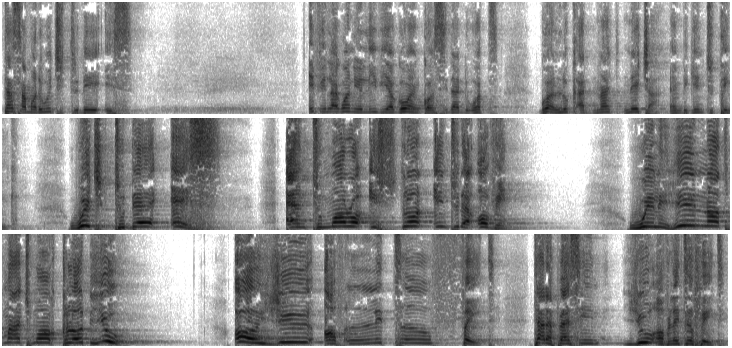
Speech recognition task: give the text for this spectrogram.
tell somebody which today is. If you like, when you leave here, go and consider what, go and look at nat- nature and begin to think. Which today is, and tomorrow is thrown into the oven. Will he not much more clothe you? Oh, you of little faith. Tell the person, you of little faith.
